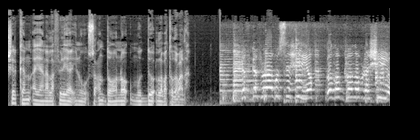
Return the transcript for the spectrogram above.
Shirkan ayaana la filayaa inuu socon doono muddo laba toddobaad. Ah gafgaf lagu sixiyo godob godob dhashiyo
